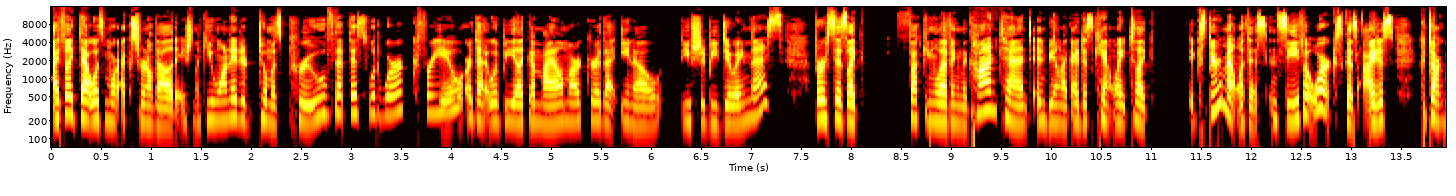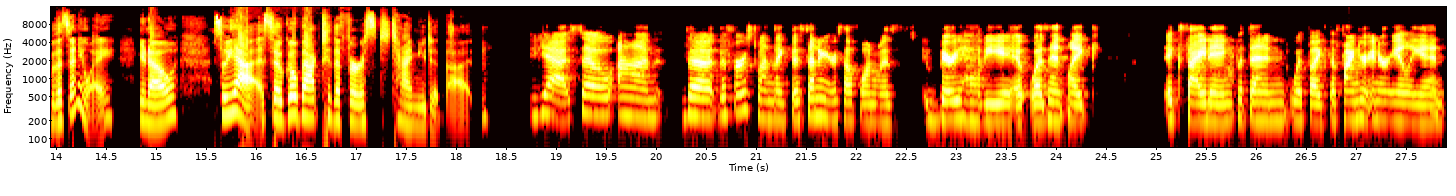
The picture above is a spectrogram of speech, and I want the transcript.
I feel like that was more external validation. Like you wanted to almost prove that this would work for you or that it would be like a mile marker that, you know, you should be doing this versus like fucking loving the content and being like, I just can't wait to like experiment with this and see if it works because I just could talk about this anyway, you know? So yeah, so go back to the first time you did that. Yeah, so um the the first one, like the center yourself one was very heavy. It wasn't like exciting, but then with like the find your inner alien,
